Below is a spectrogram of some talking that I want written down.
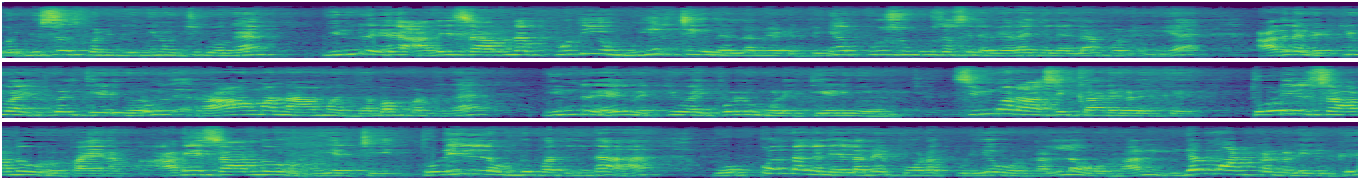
ஒரு பிஸ்னஸ் பண்ணிட்டீங்கன்னு வச்சுக்கோங்க. இன்று அதை சார்ந்த புதிய முயற்சிகள் எல்லாமே எடுப்பீங்க. புதுசு புதுசாக சில வேலைகள் எல்லாம் பண்ணுவீங்க. அதில் வெற்றி வாய்ப்புகள் தேடி வரும். ராமநாம ஜபம் பண்ணுங்கள் இன்று வெற்றி வாய்ப்புகள் உங்களை தேடி வரும். சிம்ம ராசிக்காரர்களுக்கு தொழில் சார்ந்த ஒரு பயணம் அதை சார்ந்த ஒரு முயற்சி. தொழிலில் வந்து பார்த்தீங்கன்னா ஒப்பந்தங்கள் எல்லாமே போடக்கூடிய ஒரு நல்ல ஒரு நாள். இடமாற்றங்கள் இருக்கு.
